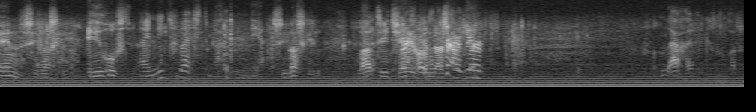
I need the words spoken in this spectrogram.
in, Silaski. U hoeft mij niet wijs te maken, meneer. Silaski, laat die jerrycan daar... Vandaag heb ik het glas.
